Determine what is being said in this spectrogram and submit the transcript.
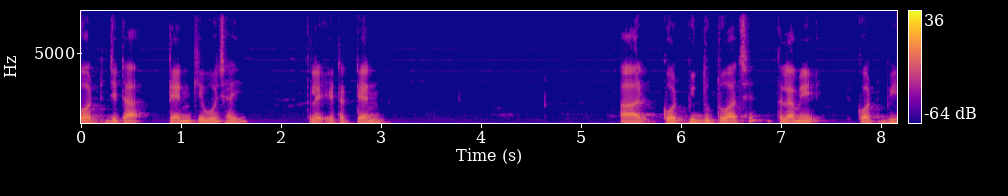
cot যেটা টেনকে বোঝাই তাহলে এটা টেন আর কট বি দুটো আছে, তাহলে আমি কট বি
